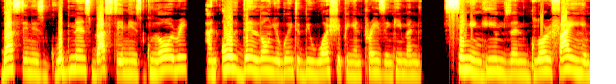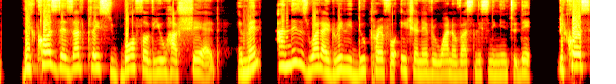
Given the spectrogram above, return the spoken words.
basked in his goodness, basked in his glory, and all day long you're going to be worshiping and praising him and singing hymns and glorifying him because there's that place both of you have shared. Amen. And this is what I really do pray for each and every one of us listening in today. Because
